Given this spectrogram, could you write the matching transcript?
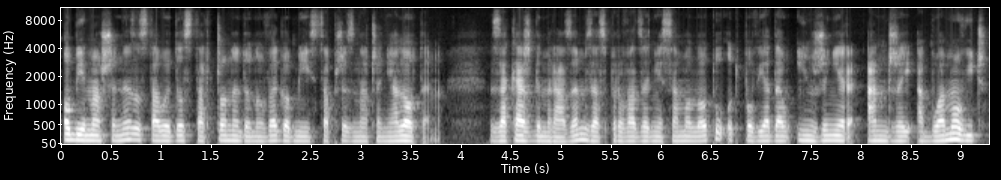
Obie maszyny zostały dostarczone do nowego miejsca przeznaczenia lotem. Za każdym razem za sprowadzenie samolotu odpowiadał inżynier Andrzej Abłamowicz,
